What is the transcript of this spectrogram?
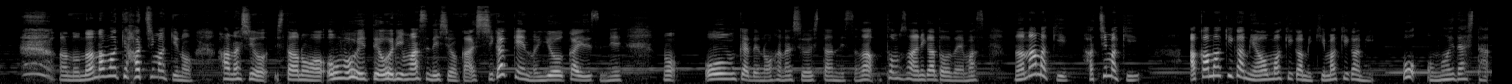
あの、七巻八巻の話をしたのは覚えておりますでしょうか？滋賀県の妖怪ですね。の、大ムカでのお話をしたんですが、トムさんありがとうございます。七巻、八巻、赤巻紙、青巻紙、黄巻紙を思い出した。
